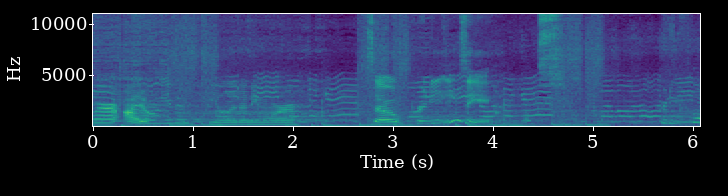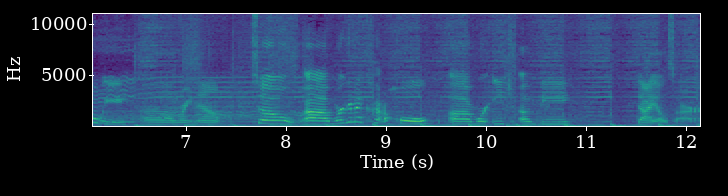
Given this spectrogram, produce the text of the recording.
where I don't even feel it anymore. So, pretty easy. Looks pretty flowy uh, right now. So, uh, we're gonna cut a hole uh, where each of the dials are.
